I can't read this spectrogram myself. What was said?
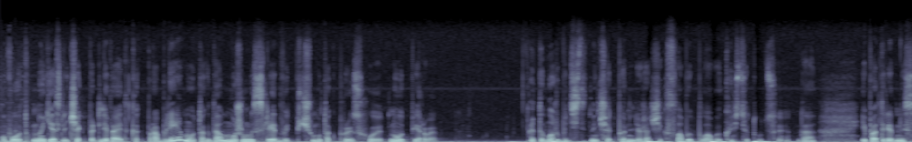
Вот. Но если человек предъявляет как проблему, тогда мы можем исследовать, почему так происходит. Ну, вот первое это может быть действительно человек, принадлежащий к слабой половой конституции, да, и потребность в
